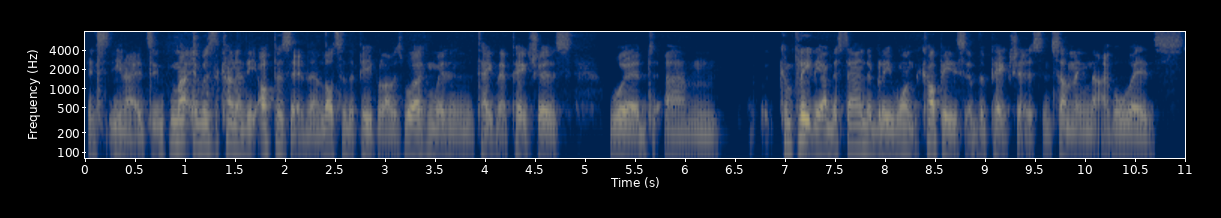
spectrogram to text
it's, you know, it's, it was kind of the opposite. That lots of the people I was working with and take their pictures would um, completely understandably want copies of the pictures. And something that I've always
